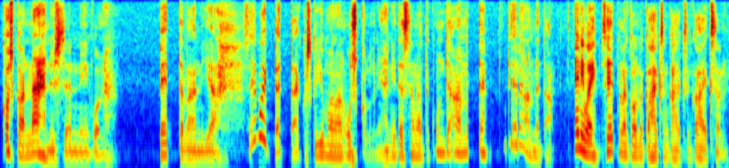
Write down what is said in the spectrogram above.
koskaan nähnyt sen niin kuin pettävän ja se ei voi pettää, koska Jumala on uskollinen. Hän itse sanoo, että kun te annatte, niin teille annetaan. Anyway, 73888.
